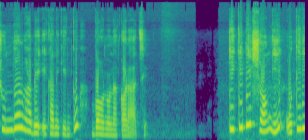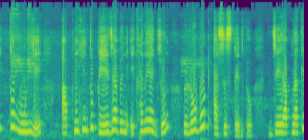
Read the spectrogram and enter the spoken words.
সুন্দরভাবে এখানে কিন্তু বর্ণনা করা আছে। টিকিটের সঙ্গে অতিরিক্ত মূল্যে আপনি কিন্তু পেয়ে যাবেন এখানে একজন রোবট অ্যাসিস্ট্যান্টও, যে আপনাকে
